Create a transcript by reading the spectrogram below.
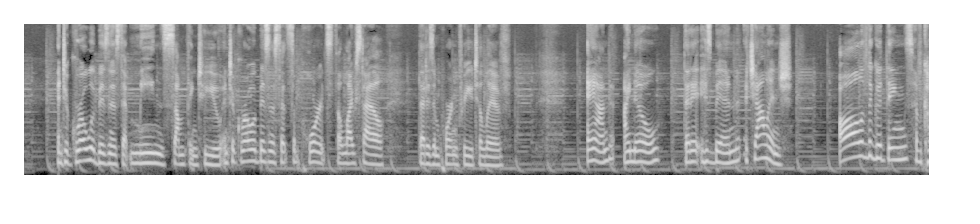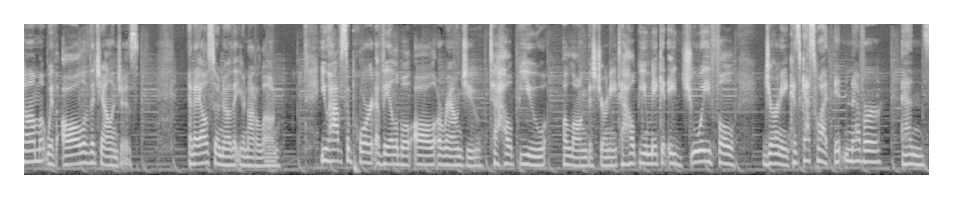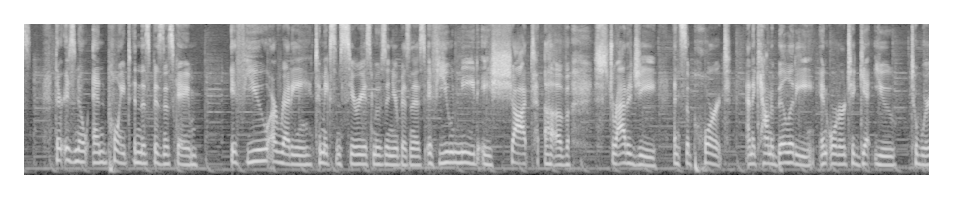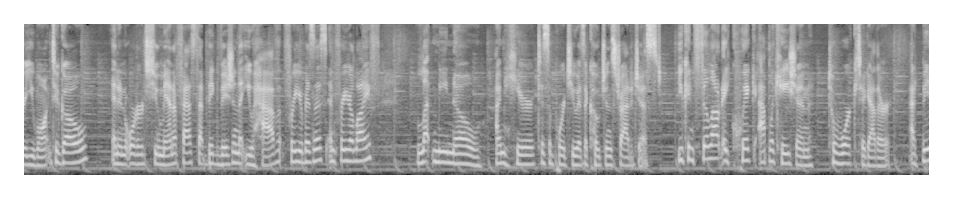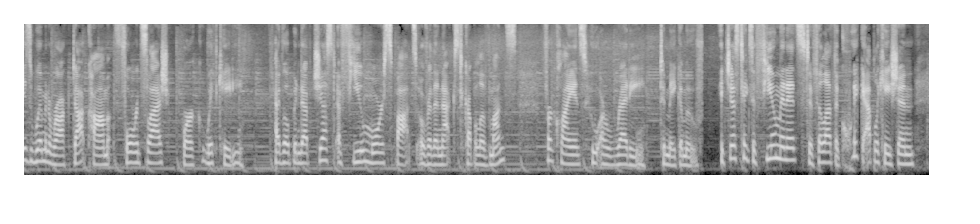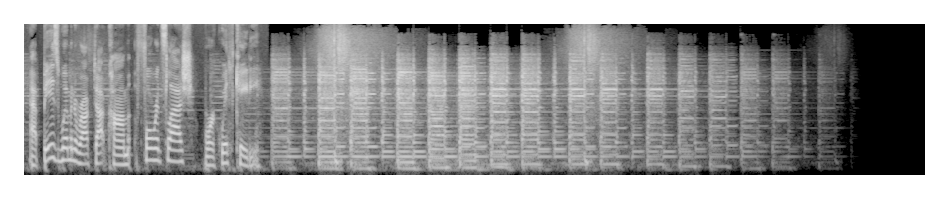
and to grow a business that means something to you and to grow a business that supports the lifestyle that is important for you to live. And I know that it has been a challenge. All of the good things have come with all of the challenges. And I also know that you're not alone. You have support available all around you to help you along this journey, to help you make it a joyful journey. Because guess what? It never ends. There is no end point in this business game. If you are ready to make some serious moves in your business, if you need a shot of strategy and support and accountability in order to get you to where you want to go, and in order to manifest that big vision that you have for your business and for your life, let me know. I'm here to support you as a coach and strategist. You can fill out a quick application to work together at bizwomenrock.com forward slash work with Katie. I've opened up just a few more spots over the next couple of months for clients who are ready to make a move. It just takes a few minutes to fill out the quick application at bizwomenrock.com forward slash work with Katie.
